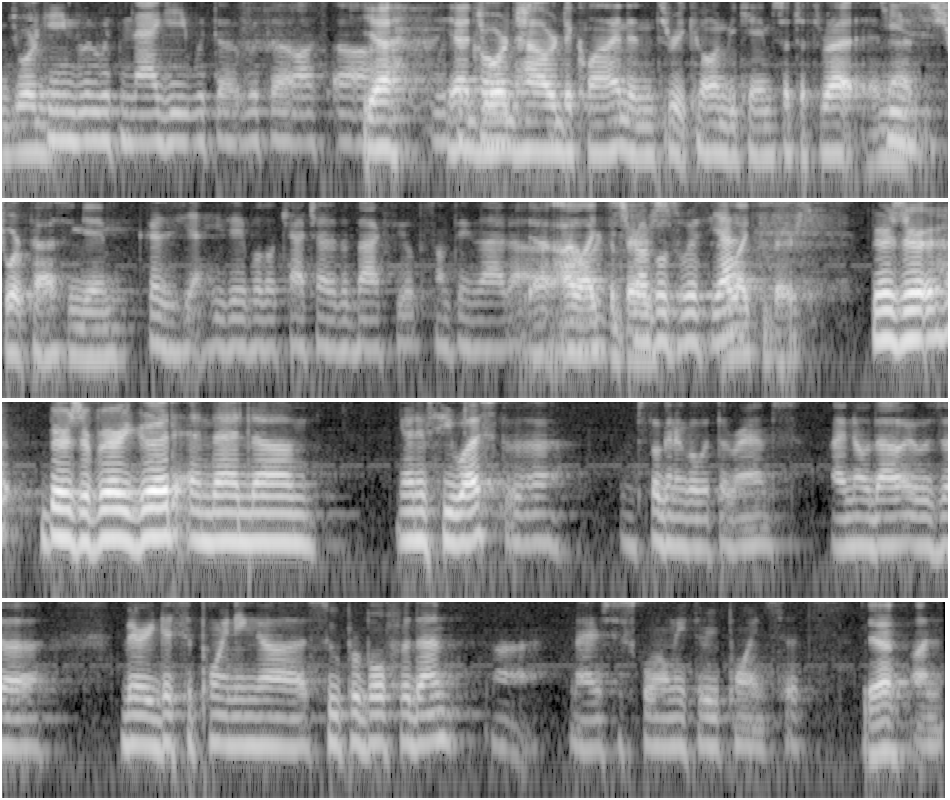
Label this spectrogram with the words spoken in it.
Yeah, scheme with Nagy with the with the uh, yeah, with yeah. the Jordan. Howard declined, and Tarik Cohen became such a threat in that short passing game. because yeah, he's able to catch out of the backfield, something that uh, Yeah, I like Howard the Bears. struggles with. Yeah, I like the Bears. Bears are Bears are very good, and then um, NFC West. Uh, I'm still gonna go with the Rams. I know that it was a very disappointing uh, Super Bowl for them. Uh, managed to score only three points. That's Yeah. un-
